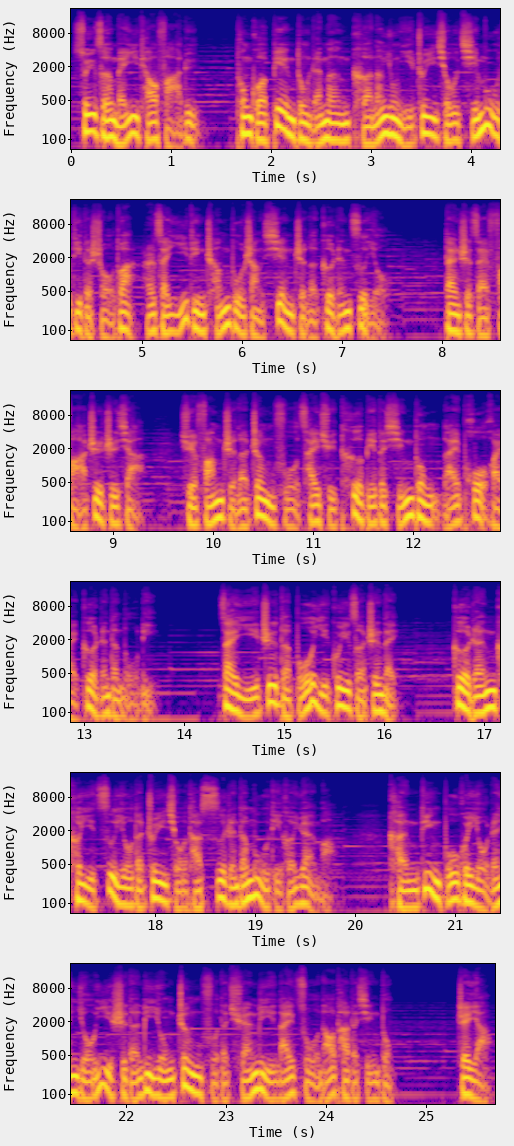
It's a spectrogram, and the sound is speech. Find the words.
虽则每一条法律通过变动人们可能用以追求其目的的手段，而在一定程度上限制了个人自由，但是在法治之下，却防止了政府采取特别的行动来破坏个人的努力。在已知的博弈规则之内，个人可以自由地追求他私人的目的和愿望。肯定不会有人有意识地利用政府的权力来阻挠他的行动。这样，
